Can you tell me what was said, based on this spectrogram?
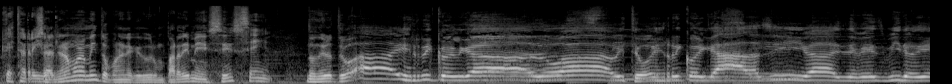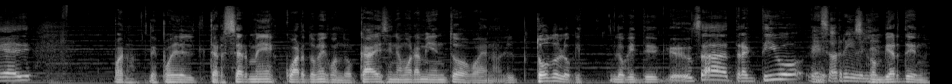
que es O terrible. sea, el enamoramiento, ponele que dura un par de meses, Sí. donde el otro, ah, es recolgado, ah, viste, vos es recolgada, así, va, y se ves, miro, y- bueno, después del tercer mes, cuarto mes, cuando cae ese enamoramiento, bueno, el- todo lo que lo que te causa atractivo eh, horrible. se convierte en,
